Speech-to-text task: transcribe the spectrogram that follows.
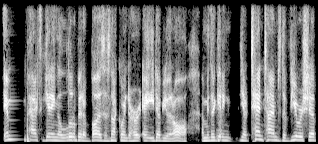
Impact getting a little bit of buzz is not going to hurt AEW at all. I mean, they're getting you know ten times the viewership,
